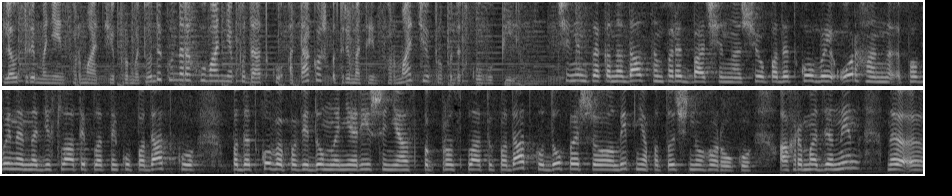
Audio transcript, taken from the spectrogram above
для отримання інформації про методику нарахування податку, а також отримати інформацію про податкову пільгу. Чинним законодавством передбачено, що податковий орган повинен надіслати платнику податку податкове повідомлення рішення про сплату податку до 1 липня поточного року, а громадянин е,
